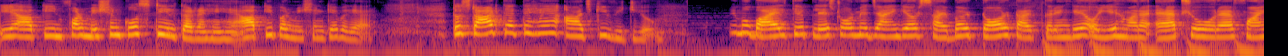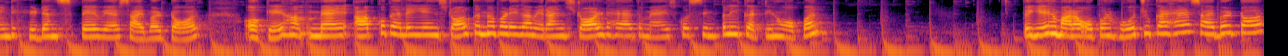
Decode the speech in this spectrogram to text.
ये आपकी इंफॉर्मेशन को स्टील कर रहे हैं, आपकी परमिशन के बगैर। तो स्टार्ट करते हैं आज की वीडियो मोबाइल के प्ले स्टोर में जाएँगे और साइबर टॉर टाइप करेंगे और ये हमारा ऐप शो हो रहा है find hidden spyware cyber tor. Okay, हम, मैं, आपको पहले ये इंस्टॉल करना पड़ेगा, मेरा इंस्टॉल्ड है तो मैं इसको सिंपली करती हूँ ओपन। तो ये हमारा ओपन हो चुका है साइबर टॉर।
